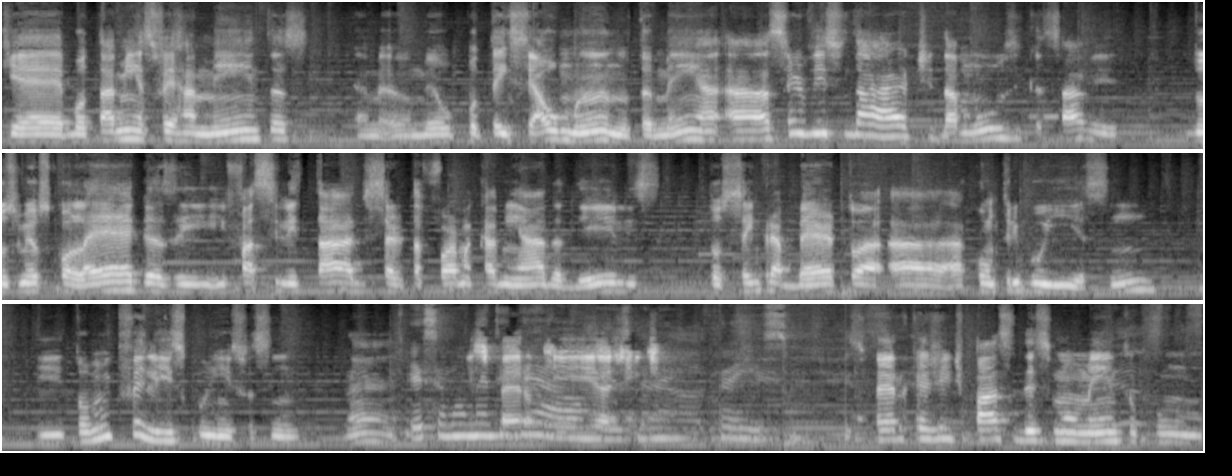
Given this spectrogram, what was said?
que é botar minhas ferramentas o meu potencial humano também a, a, serviço da arte, da música, sabe? Dos meus colegas e, e facilitar, de certa forma, a caminhada deles. Estou sempre aberto a, a, a, contribuir, assim, e estou muito feliz com isso, assim, né? Esse é o momento Espero ideal que a gente... né? para isso. Espero que a gente passe desse momento com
